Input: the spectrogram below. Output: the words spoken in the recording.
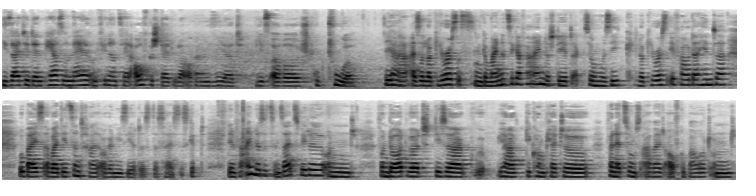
Wie seid ihr denn personell und finanziell aufgestellt oder organisiert? Wie ist eure Struktur? Ja, also Lock Heroes ist ein gemeinnütziger Verein, da steht Aktion Musik Lock Heroes e.V. dahinter, wobei es aber dezentral organisiert ist. Das heißt, es gibt den Verein, der sitzt in Salzwedel und von dort wird dieser, ja, die komplette Vernetzungsarbeit aufgebaut und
